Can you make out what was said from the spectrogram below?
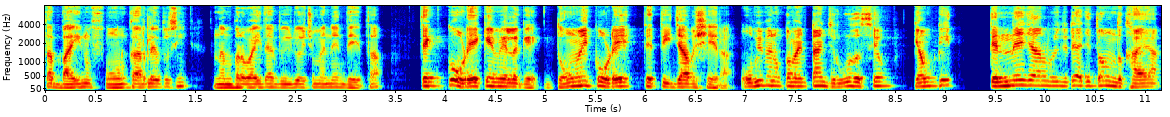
ਤਾਂ ਬਾਈ ਨੂੰ ਫੋਨ ਕਰ ਲਿਓ ਤੁਸੀਂ, ਨੰਬਰ ਬਾਈ ਦਾ ਵੀਡੀਓ 'ਚ ਮੈਨੇ ਦੇਤਾ ਤੇ। ਘੋੜੇ ਕਿਵੇਂ ਲੱਗੇ? ਦੋਵੇਂ ਘੋੜੇ ਤੇ ਤੀਜਾ ਵਛੇਰਾ, ਉਹ ਵੀ ਮੈਨੂੰ ਕਮੈਂਟਾਂ ਜ਼ਰੂਰ ਦੱਸਿਓ, ਕਿਉਂਕਿ ਤਿੰਨੇ ਜਾਨਵਰ ਜਿਹੜੇ ਅੱਜ ਤੁਹਾਨੂੰ ਦਿਖਾਇਆ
